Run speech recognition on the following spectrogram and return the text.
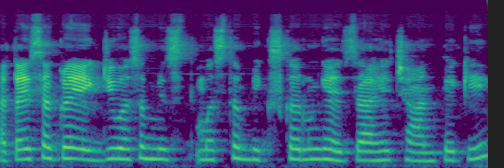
आता हे सगळं एकजीव असं मिस मस्त मिक्स करून घ्यायचं आहे छानपैकी.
